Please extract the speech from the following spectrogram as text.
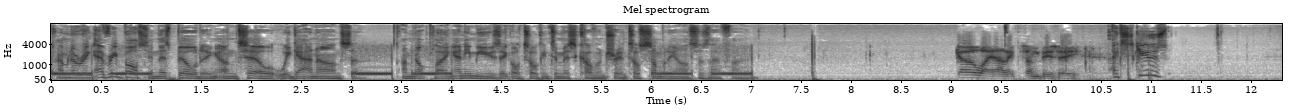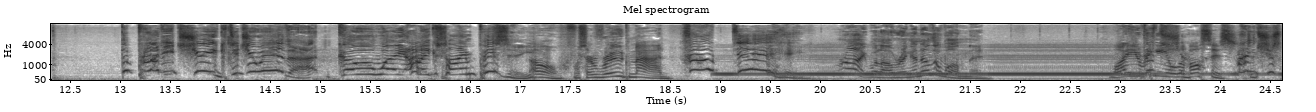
I'm going to ring every boss in this building until we get an answer. I'm not playing any music or talking to Miss Coventry until somebody answers their phone. Go away, Alex. I'm busy. Excuse. The bloody cheek! Did you hear that? Go away, Alex. I'm busy. Oh, what a rude man. How dare he? Right, well, I'll ring another one then. Why are you ringing all the bosses? I'm just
